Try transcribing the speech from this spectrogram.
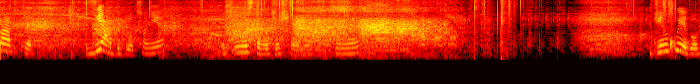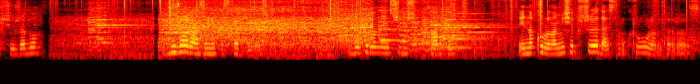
Patrzcie. Zjadł go, co nie? Jeśli nie jestem ucieszony, co nie? Dziękuję gościu, że go dużo razy nie postawiłeś. Jedna korona i 30 kartów. Jedna korona mi się przyda, jestem królem teraz.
